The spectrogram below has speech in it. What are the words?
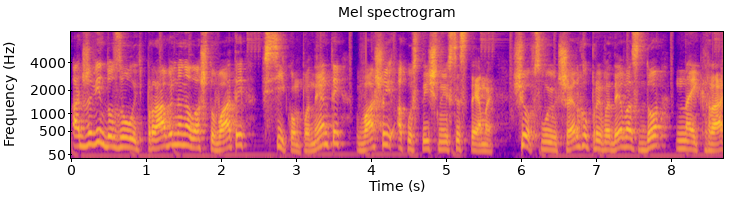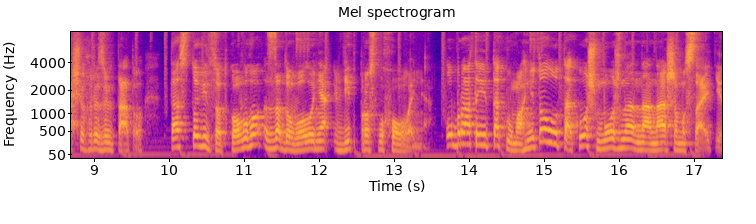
адже він дозволить правильно налаштувати всі компоненти вашої акустичної системи, що в свою чергу приведе вас до найкращого результату та 100% задоволення від прослуховування. Обрати таку магнітолу також можна на нашому сайті.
